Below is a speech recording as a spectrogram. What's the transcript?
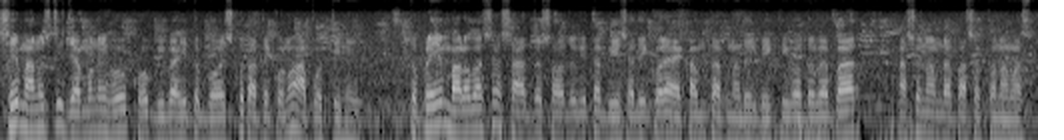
সে মানুষটি যেমনই হোক হোক বিবাহিত বয়স্ক, তাতে কোনো আপত্তি নেই। তো প্রেম, ভালোবাসা, সাহায্য, সহযোগিতা, বিয়ে শাদি করা একান্ত আপনাদের ব্যক্তিগত ব্যাপার। আসুন আমরা পাশাক্ত নামাজ পড়ি।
